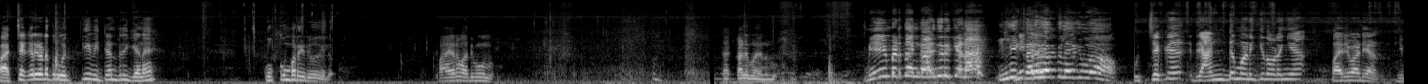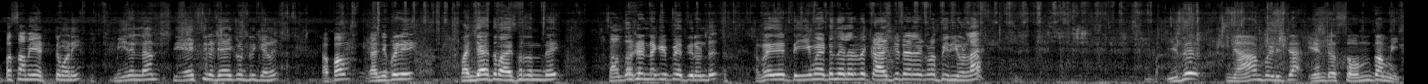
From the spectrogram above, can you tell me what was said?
പച്ചക്കറി ഇവിടെ വിറ്റണ്ടിരിക്കണേ. കുക്കുംബർ ഇരുപത് കിലോ. പയർ പതിമൂന്ന്. തക്കാളി പതിനൊന്ന്. മീൻ പിടുത്തം കഴിഞ്ഞിരിക്കണേ. ഇനി കറിവേപ്പിലേക്ക് പോവാം ഉച്ചയ്ക്ക് രണ്ട് മണിക്ക് തുടങ്ങിയ പരിപാടിയാണ്. ഇപ്പൊ സമയം എട്ട് മണി. മീനെല്ലാം തേച്ച് റെഡി ആയിക്കൊണ്ടിരിക്കുകയാണ് അപ്പം കഞ്ഞിക്കുഴി പഞ്ചായത്ത് വൈസ് പ്രസിഡന്റ് സന്തോഷം ഉണ്ടെങ്കിൽ ഇപ്പൊ എത്തിയിട്ടുണ്ട്. അപ്പൊ ഇത് ടീമായിട്ട് നിലവിൽ കഴിച്ചിട്ട് എല്ലാവരും കൂടെ പിരിയുള്ള ഇത് ഞാൻ പിടിച്ച എന്റെ സ്വന്തം മീൻ.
